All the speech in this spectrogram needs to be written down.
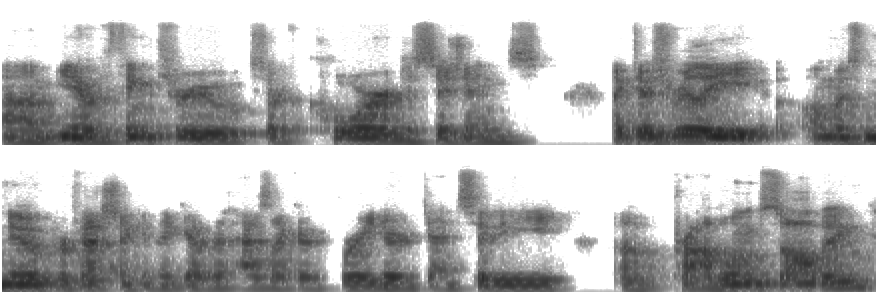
um, you know think through sort of core decisions. Like there's really almost no profession I can think of that has like a greater density of problem solving,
